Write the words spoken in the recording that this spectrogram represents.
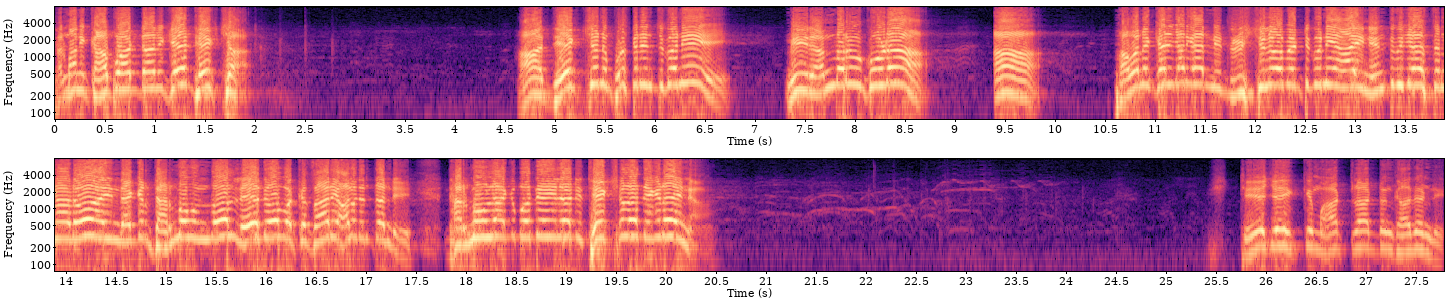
ధర్మాన్ని కాపాడడానికే దీక్ష. ఆ దీక్షను పురస్కరించుకొని మీరందరూ కూడా ఆ పవన్ కళ్యాణ్ గారిని దృష్టిలో పెట్టుకుని ఆయన ఎందుకు చేస్తున్నాడో ఆయన దగ్గర ధర్మం ఉందో లేదో ఒక్కసారి ఆలోచించండి. ధర్మం లేకపోతే ఇలాంటి దీక్షలో దిగడాయన స్టేజ్ ఎక్కి మాట్లాడడం కాదండి.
